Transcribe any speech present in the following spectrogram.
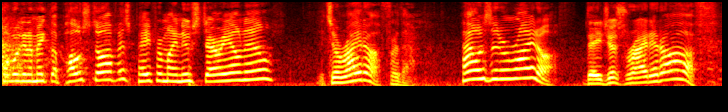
So we're gonna make the post office pay for my new stereo now? It's a write off for them. How is it a write-off? They just write it off.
